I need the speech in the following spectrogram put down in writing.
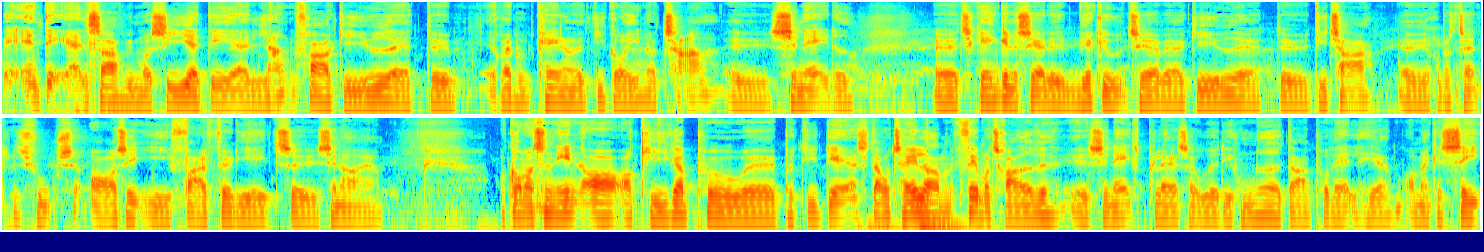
Men det er altså, vi må sige, at det er langt fra givet, at øh, republikanerne de går ind og tager øh, senatet. Øh, til gengæld ser det virkelig ud til at være givet, at øh, de tager øh, repræsentanternes hus, også i 538's øh. Og kommer sådan ind og, og kigger på, øh, på de der, altså der er jo tale om 35 øh, senatspladser ud af de 100, der er på valg her, og man kan se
